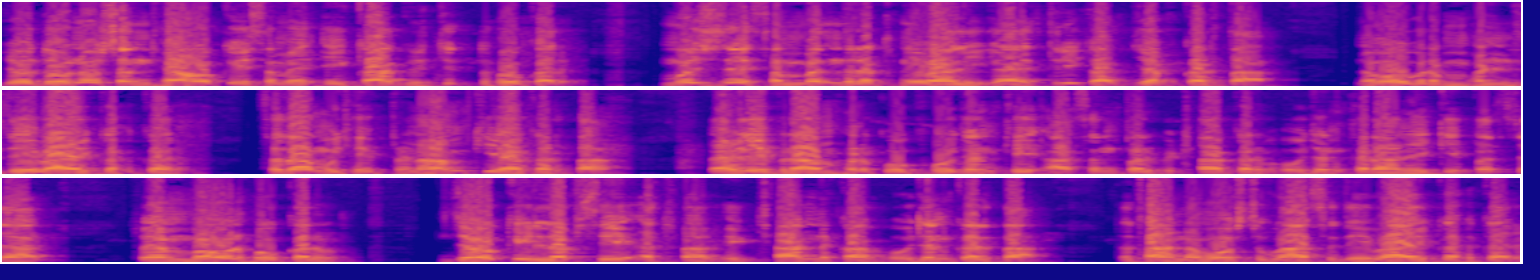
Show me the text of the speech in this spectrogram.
जो दोनों संध्याओं के समय एकाग्र चित्त होकर मुझसे संबंध रखने वाली गायत्री का जप करता नमो ब्रह्मण, देवाय कहकर सदा मुझे प्रणाम किया करता। पहले ब्राह्मण को भोजन के आसन पर बिठाकर भोजन कराने के पश्चात स्वयं मौन होकर जौ की लपसी अथवा भिक्षान्न का भोजन करता तथा नमोस्त वासुदेवाय कहकर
